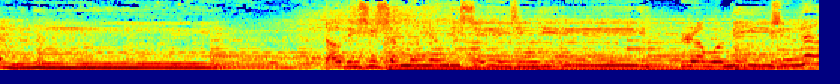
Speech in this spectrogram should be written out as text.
爱你，到底是什么样的事情你，让我迷失了？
